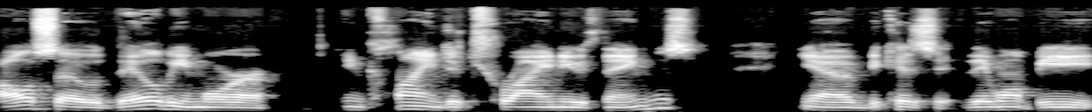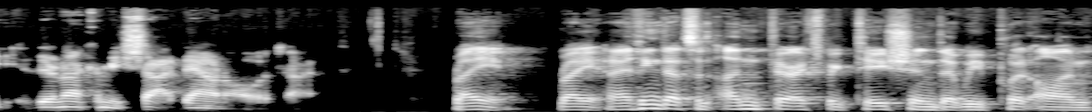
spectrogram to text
also they'll be more inclined to try new things you know, because they won't be, they're not going to be shot down all the time. Right, right. And I think that's an unfair expectation that we put on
